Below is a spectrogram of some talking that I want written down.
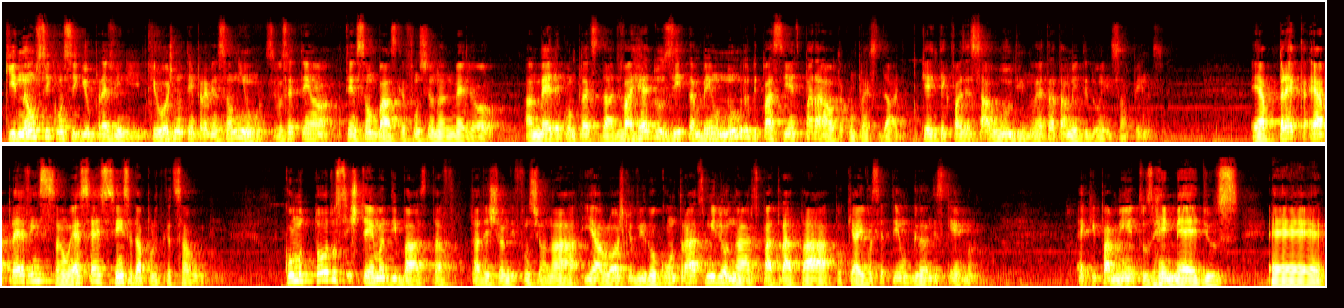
que não se conseguiu prevenir, porque hoje não tem prevenção nenhuma. Se você tem a atenção básica funcionando melhor, a média complexidade vai reduzir também o número de pacientes para alta complexidade, porque a gente tem que fazer saúde, não é tratamento de doença apenas. É a, pré, é a prevenção, essa é a essência da política de saúde. Como todo o sistema de base está tá deixando de funcionar e a lógica virou contratos milionários para tratar, porque aí você tem um grande esquema. Equipamentos, remédios, é,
